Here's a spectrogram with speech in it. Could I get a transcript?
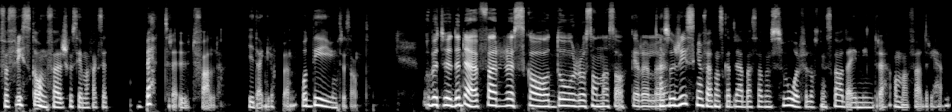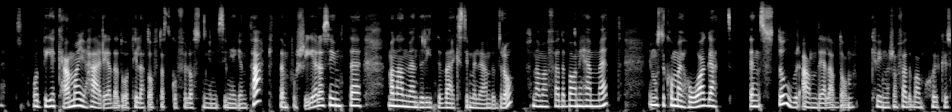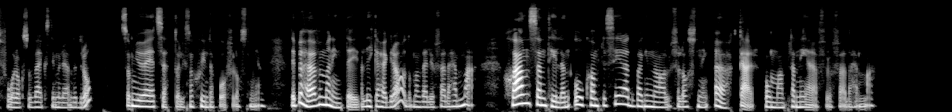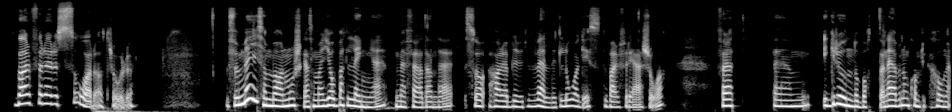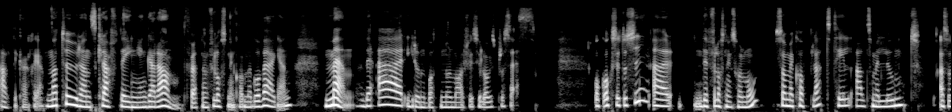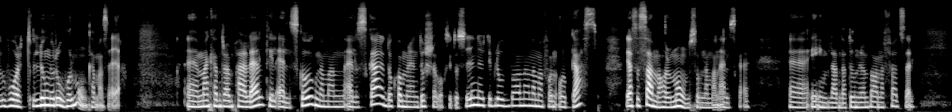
för friska omföderskor ser man faktiskt ett bättre utfall i den gruppen. Och det är ju intressant. Vad betyder det? Färre skador och sådana saker? Eller? Alltså risken för att man ska drabbas av en svår förlossningsskada är mindre om man föder i hemmet. Och det kan man ju härleda då till att oftast går förlossningen i sin egen takt. Den forceras inte. Man använder inte verkstimulerande dropp när man föder barn i hemmet. Vi måste komma ihåg att en stor andel av de kvinnor som föder barn på sjukhus får också verkstimulerande dropp som ju är ett sätt att liksom skynda på förlossningen. Det behöver man inte i lika hög grad om man väljer att föda hemma. Chansen till en okomplicerad vaginal förlossning ökar om man planerar för att föda hemma. Varför är det så då, tror du? för mig som barnmorska som har jobbat länge med födande så har det blivit väldigt logiskt varför det är så. För att um, i grund och botten, även om komplikationer alltid kan ske, naturens kraft är ingen garant för att en förlossning kommer gå vägen. Men det är i grund och botten en normal fysiologisk process. Och oxytocin är det förlossningshormon som är kopplat till allt som är lugnt, alltså vårt lugn och rohormon kan man säga. Eh, man kan dra en parallell till älskog. När man älskar, då kommer en dusch av oxytocin ut i blodbanan när man får en orgasm. Det är alltså samma hormon som när man älskar eh, är inblandat under en barnafödsel.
